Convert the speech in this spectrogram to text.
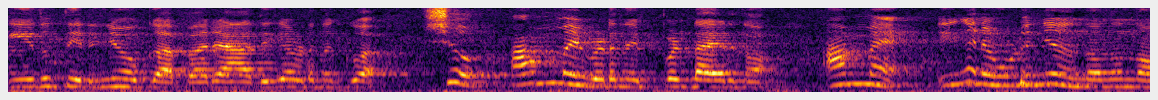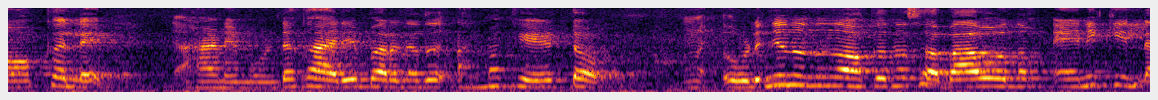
ഗീതു തിരിഞ്ഞു നോക്കുക. അപ്പോൾ രാധിക അവിടെ നിൽക്കുക ഷോ അമ്മ ഇവിടെ നിൽപ്പുണ്ടായിരുന്നോ അമ്മ ഇങ്ങനെ ഒളിഞ്ഞു നിന്നൊന്ന് നോക്കല്ലേ? ഹണിമൂണിന്റെ കാര്യം പറഞ്ഞത് അമ്മ കേട്ടോ. ഒളിഞ്ഞു നിന്ന് നോക്കുന്ന സ്വഭാവമൊന്നും എനിക്കില്ല.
